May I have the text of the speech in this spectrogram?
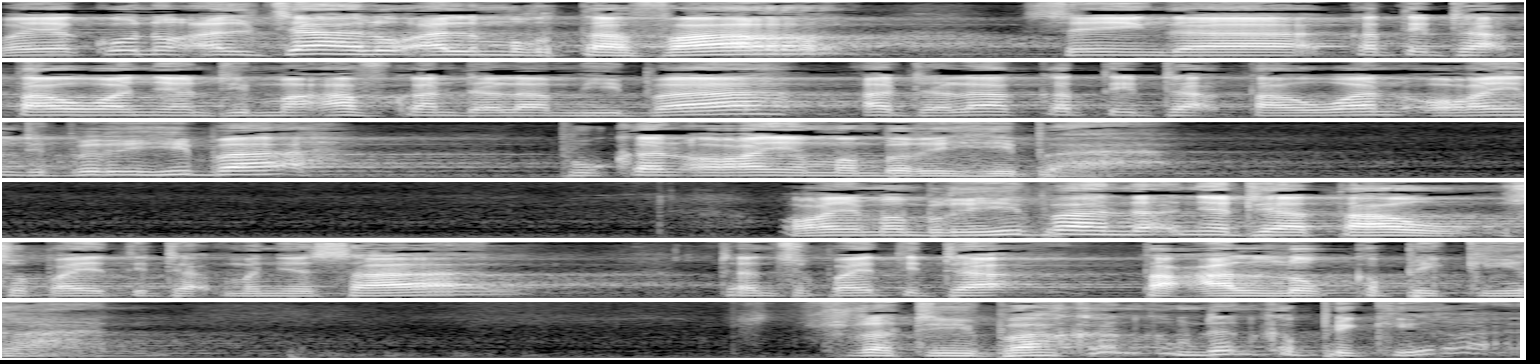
Wa yakunu al-jahlu al-murtafar sehingga ketidaktahuan yang dimaafkan dalam hibah adalah ketidaktahuan orang yang diberi hibah bukan orang yang memberi hibah. Orang yang memberi hibah hendaknya dia tahu supaya tidak menyesal dan supaya tidak ta'aluk kepikiran. Sudah dihibahkan kemudian kepikiran.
